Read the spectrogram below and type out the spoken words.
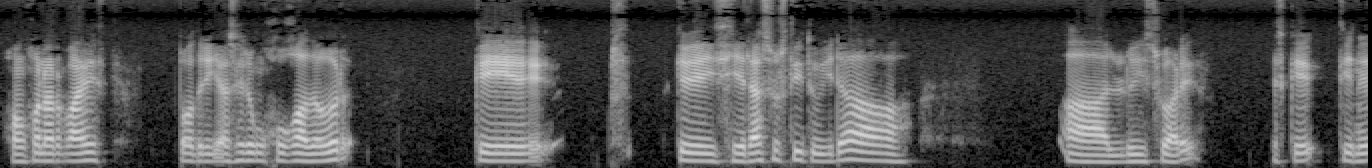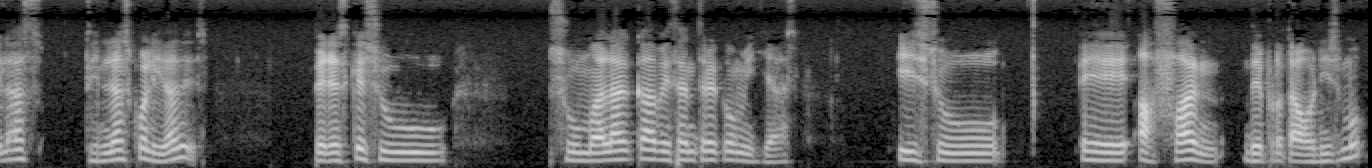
Juanjo Narváez podría ser un jugador que, que hiciera sustituir a, a Luis Suárez. Es que tiene las, tiene las cualidades. Pero es que su, su mala cabeza, entre comillas, y su eh, afán de protagonismo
